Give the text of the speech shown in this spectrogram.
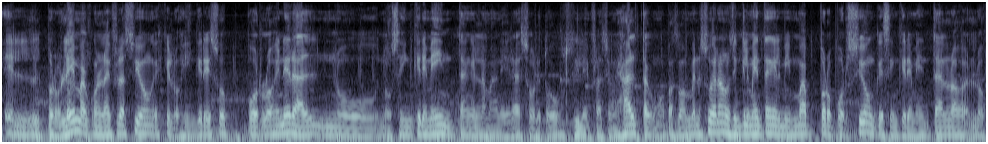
el problema con la inflación es que los ingresos, por lo general, no, no se incrementan en la manera, sobre todo si la inflación es alta, como ha pasado en Venezuela, no se incrementan en la misma proporción que se incrementan los, los,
